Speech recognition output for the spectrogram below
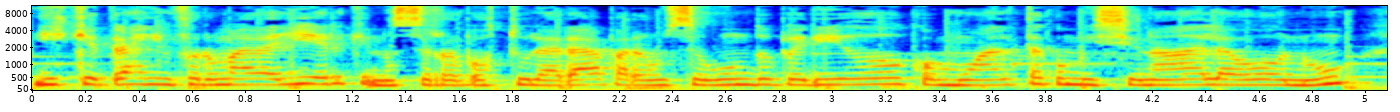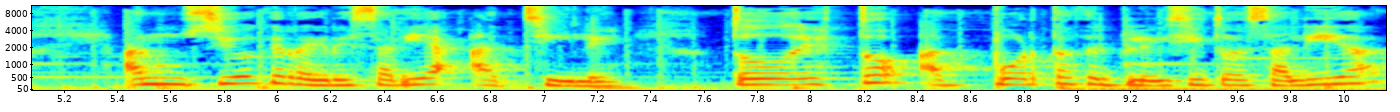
y es que tras informar ayer que no se repostulará para un segundo periodo como alta comisionada de la ONU, anunció que regresaría a Chile, todo esto a puertas del plebiscito de salida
